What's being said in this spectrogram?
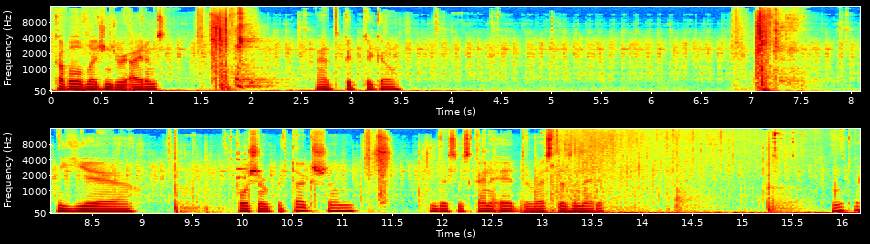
a couple of legendary items. That's good to go. Yeah. Potion protection. This is kinda it, the rest doesn't matter. Okay.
